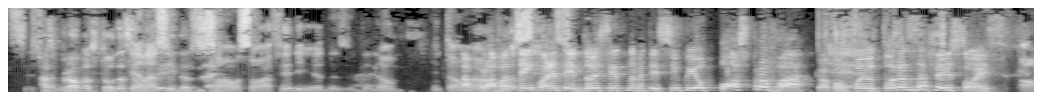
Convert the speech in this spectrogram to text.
certificados As provas todas são aferidas, né? São, são aferidas, entendeu? Então, a é prova um tem 42, 195 e eu posso provar, que eu acompanho é, todas as aferições. Não,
